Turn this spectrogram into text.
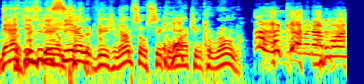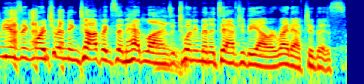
that 'Cause is this an damn essential. television, I'm so sick of watching Corona. Uh, coming up, more music, more trending topics and headlines at 20 minutes after the hour, right after this.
